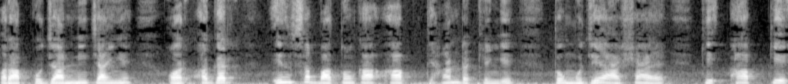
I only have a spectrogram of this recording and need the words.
और आपको जाननी चाहिए और अगर इन सब बातों का आप ध्यान रखेंगे तो मुझे आशा है कि आपके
